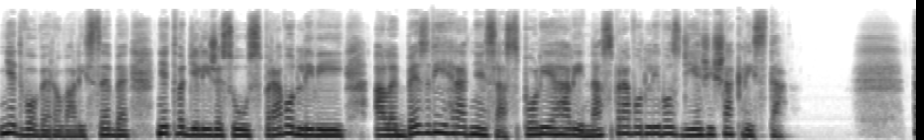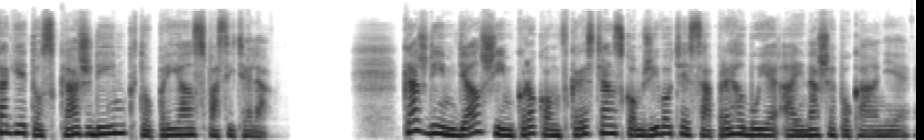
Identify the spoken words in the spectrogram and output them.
Nedôverovali sebe, netvrdili, že sú spravodliví, ale bezvýhradne sa spoliehali na spravodlivosť Ježiša Krista. Tak je to s každým, kto prijal spasiteľa. Každým ďalším krokom v kresťanskom živote sa prehlbuje aj naše pokánie.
